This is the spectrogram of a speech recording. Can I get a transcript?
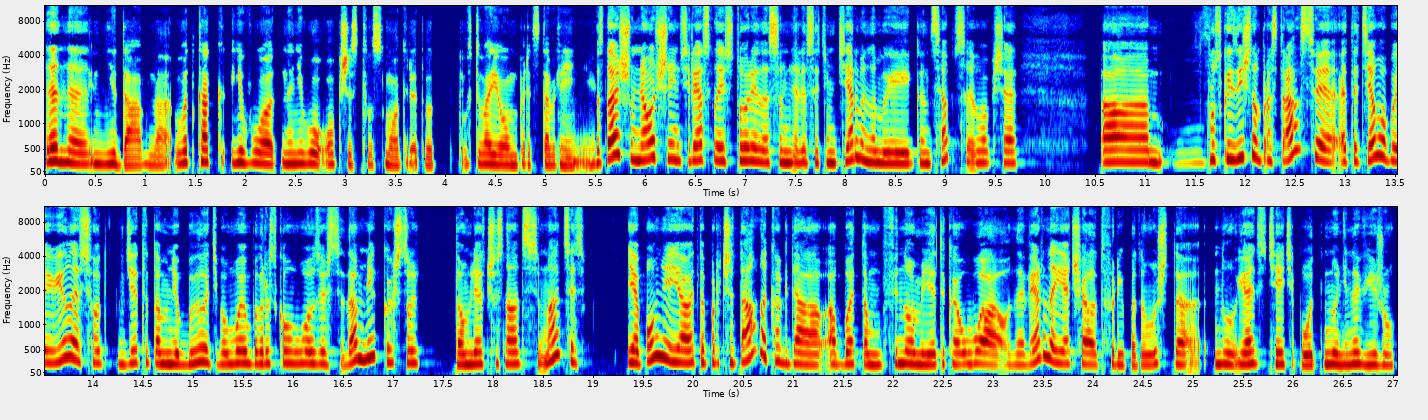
недавно. Вот как его на него общество смотрит вот в твоем представлении? Знаешь, у меня очень интересная история, на самом деле, с этим термином и концепцией вообще. В русскоязычном пространстве эта тема появилась вот где-то там мне было, типа, в моем подростковом возрасте, да, мне кажется, там лет 16-17. Я помню, я это прочитала, когда об этом феномене, я такая, вау, наверное, я child-free, потому что, ну, я детей, типа, вот, ну, ненавижу.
